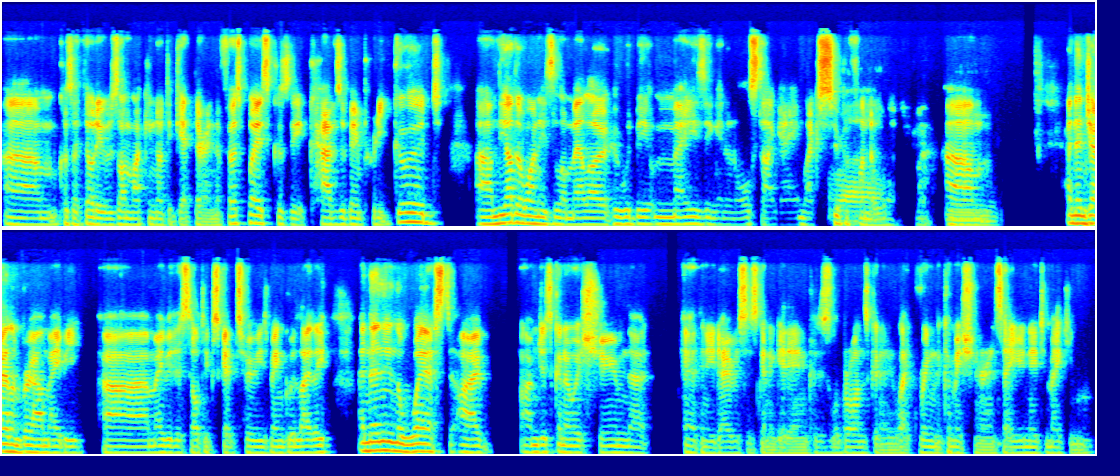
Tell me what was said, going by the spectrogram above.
because I thought he was unlucky not to get there in the first place because the Cavs have been pretty good. Um, the other one is Lamelo, who would be amazing in an All Star game, like super fun to watch. Um, and then Jaylen Brown, maybe, uh, maybe the Celtics get two. He's been good lately. And then in the West, I I'm just going to assume that Anthony Davis is going to get in because LeBron's going to like ring the commissioner and say you need to make him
